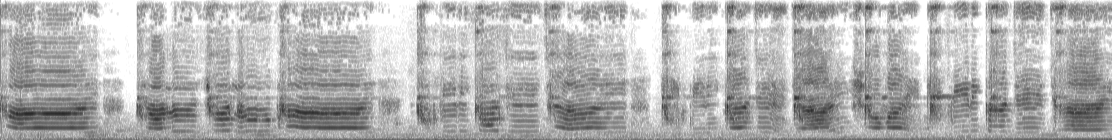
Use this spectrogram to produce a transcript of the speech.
ভাই চলো চলো ভাই। সবাই ডিপির কাজে যাই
